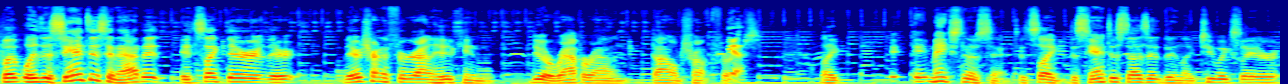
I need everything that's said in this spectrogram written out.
But with DeSantis and Abbott, it's like they're they're they're trying to figure out who can do a wraparound Donald Trump first. Yeah. Like it, it makes no sense. It's like DeSantis does it, then like two weeks later,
